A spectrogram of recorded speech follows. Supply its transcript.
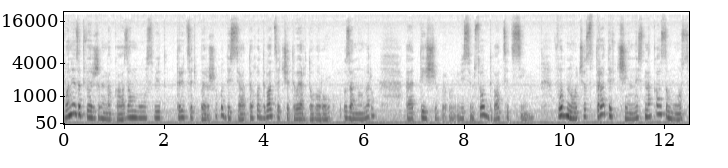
Вони затверджені наказом МОЗ від 31.10.24 року за номером е, 1827. Водночас втратив чинність наказ МОЗ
